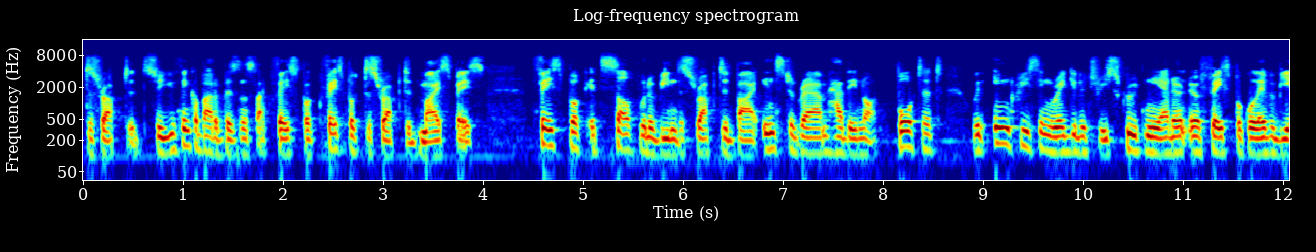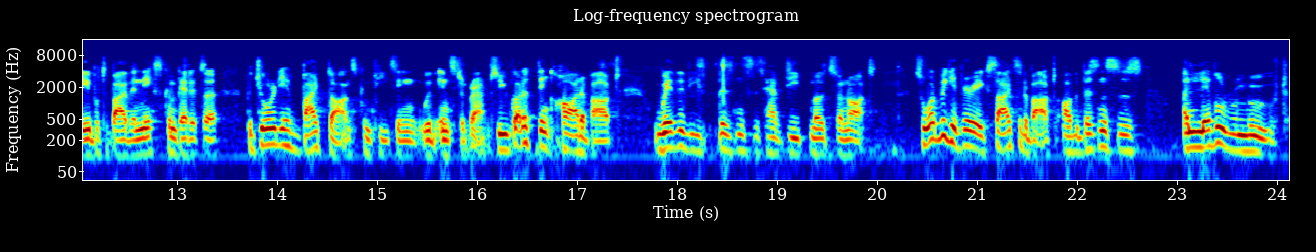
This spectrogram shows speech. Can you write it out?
disrupted. So you think about a business like Facebook. Facebook disrupted MySpace. Facebook itself would have been disrupted by Instagram had they not bought it. With increasing regulatory scrutiny, I don't know if Facebook will ever be able to buy the next competitor, but you already have ByteDance competing with Instagram. So you've got to think hard about whether these businesses have deep moats or not. So what we get very excited about are the businesses a level removed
